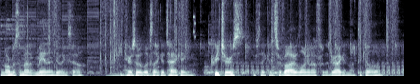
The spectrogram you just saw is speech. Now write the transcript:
enormous amount of mana doing so. And here's what it looks like attacking creatures, if they can survive long enough for the dragon not to kill them.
